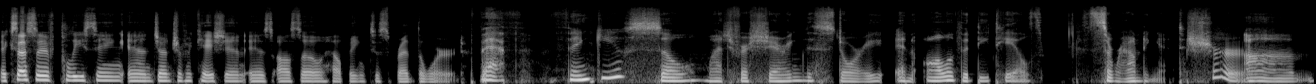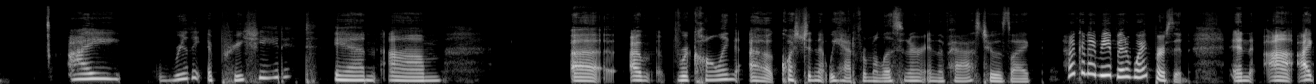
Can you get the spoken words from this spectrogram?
excessive policing and gentrification, is also helping to spread the word. Beth, Thank you so much for sharing this story and all of the details surrounding it. Sure. Um, I really appreciate it. And um, uh, I'm recalling a question that we had from a listener in the past who was like, how can I be a better white person? And uh, I,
